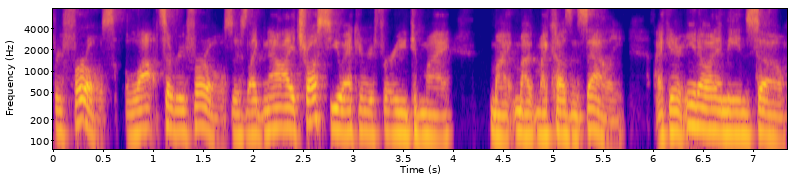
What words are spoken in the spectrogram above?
referrals, lots of referrals. It's like now I trust you, I can refer you to my my my, my cousin Sally. I can, you know what I mean? So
